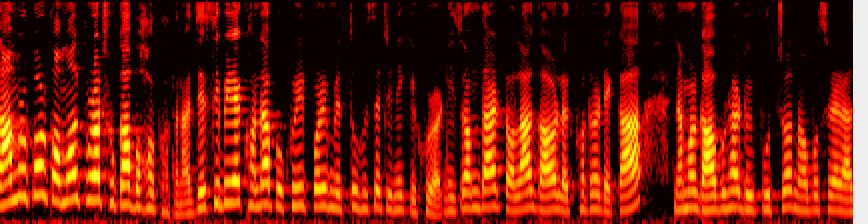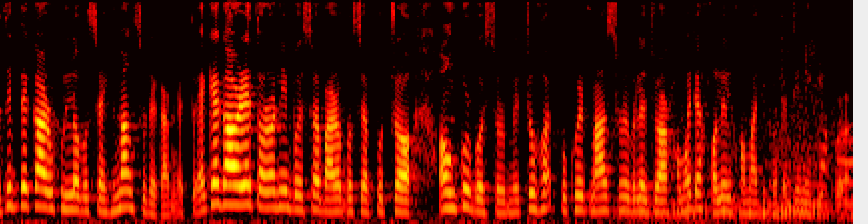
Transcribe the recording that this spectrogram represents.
কামৰূপৰ কমলপুৰত শোকাবহ ঘটনা। জে চি বিৰে খন্দা পুখুৰীত পৰি মৃত্যু হৈছে তিনি কিশোৰৰ। নিজমদাৰ তলা গাঁৱৰ লক্ষ্যধৰ ডেকা নামৰ গাঁওবুঢ়াৰ দুই পুত্ৰ ন বছৰীয়া ৰাজীৱ ডেকা আৰু ষোল্ল বছৰীয়া হিমাংশু ডেকাৰ মৃত্যু। একে গাঁৱৰে তৰণী বৈশ্যৰ বাৰ বছৰীয়া পুত্ৰ অংকুৰ বৈশ্যৰ মৃত্যু হয়। পুখুৰীত মাছ ধৰিবলৈ যোৱাৰ সময়তে সলিল সমাধি ঘটে তিনি কিশোৰৰ।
